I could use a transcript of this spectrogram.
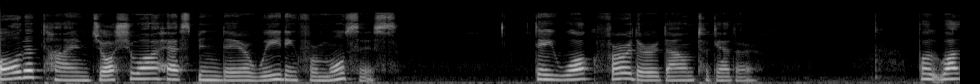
All the time, Joshua has been there waiting for Moses. They walk further down together. But what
